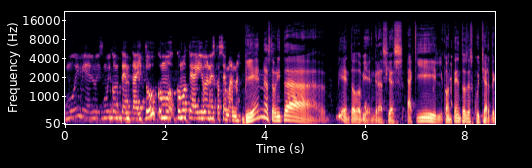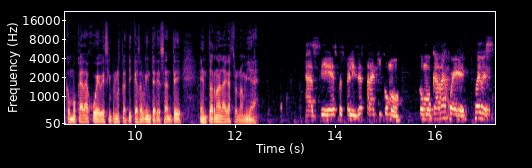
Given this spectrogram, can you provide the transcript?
Muy bien, Luis, muy contenta. ¿Y tú? ¿Cómo, cómo te ha ido en esta semana? Bien, hasta ahorita, bien, todo bien, gracias. Aquí contentos de escucharte como cada jueves, siempre nos platicas algo interesante en torno a la gastronomía. Así es, pues feliz de estar aquí como, como cada jueves.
